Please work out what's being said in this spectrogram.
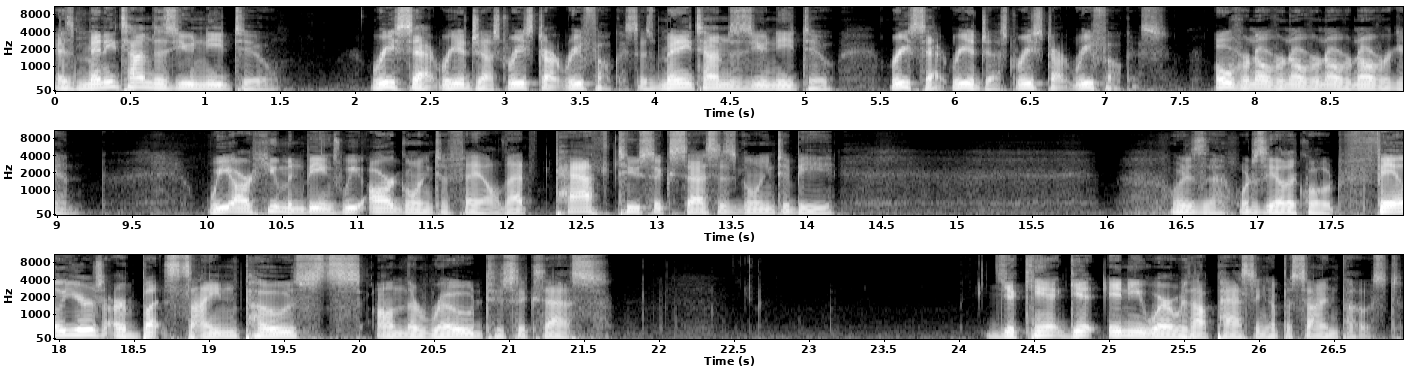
As many times as you need to, reset, readjust, restart, refocus. As many times as you need to, reset, readjust, restart, refocus. Over and over and over and over and over again. We are human beings. We are going to fail. That path to success is going to be what is the what is the other quote? Failures are but signposts on the road to success you can't get anywhere without passing up a signpost.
